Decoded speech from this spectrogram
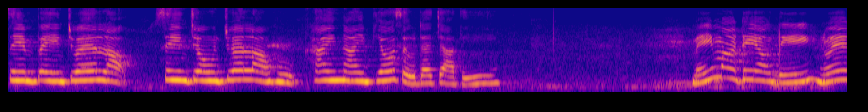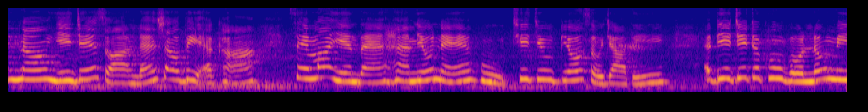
စင်ပိန်ကျွဲလောက်စင်ကြုံကျွဲလောက်ဟု ခိုင်းနိုင်ပြောဆိုတတ်ကြသည်မိန်းမတစ်ယောက်သည်နှွေနှောင်းရင်ကျဲစွာလမ်းလျှောက်သည့်အခါ စင်မရင်တန်ဟန်မျိုးနယ်ဟုချီကျူးပြောဆိုကြသည်အပြစ်ကြီးတစ်ခုကိုလုံမိ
